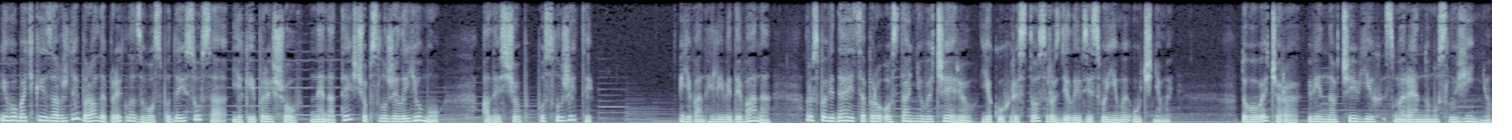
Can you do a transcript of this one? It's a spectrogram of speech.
Його батьки завжди брали приклад з Господа Ісуса, який прийшов не на те, щоб служили йому, але щоб послужити. В Євангелії від Івана розповідається про останню вечерю, яку Христос розділив зі своїми учнями. Того вечора Він навчив їх смиренному служінню,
